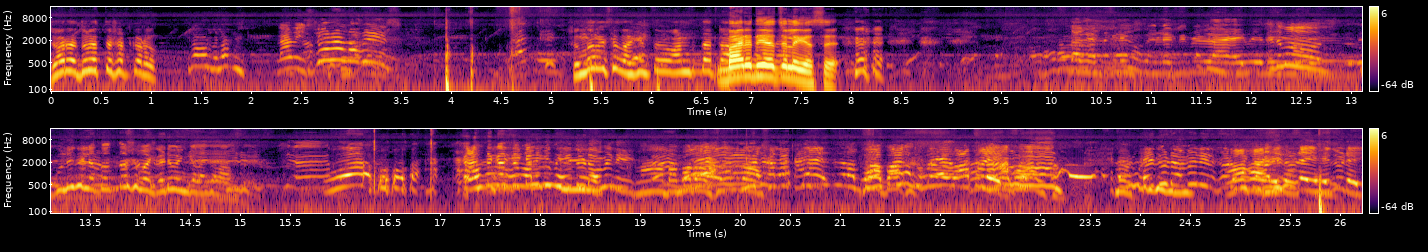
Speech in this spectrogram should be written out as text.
জোরে দূরত্ব শট করো। সুন্দর হয়েছে ভাই কিন্তু বাইরে দিয়ে চলে গেছে। মানে কি দিলি তুই ডমিনি না বাবা। বাবা হেদু ডমিনি হেদু দেই হেদু দেই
